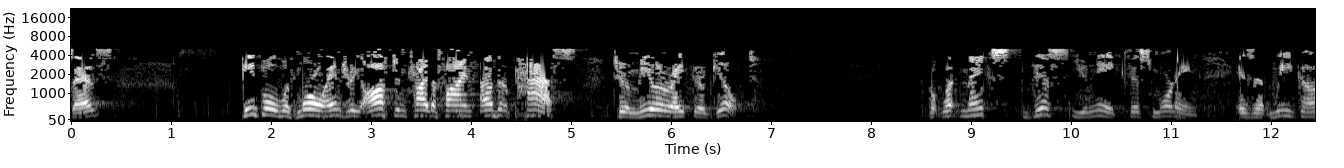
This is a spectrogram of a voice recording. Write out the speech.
says. People with moral injury often try to find other paths to ameliorate their guilt. But what makes this unique this morning is that we go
